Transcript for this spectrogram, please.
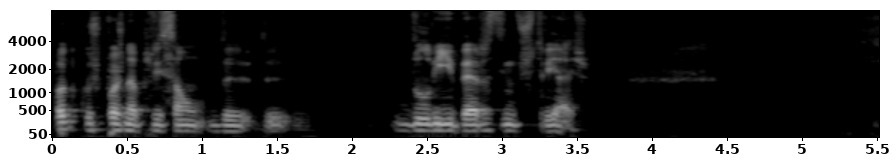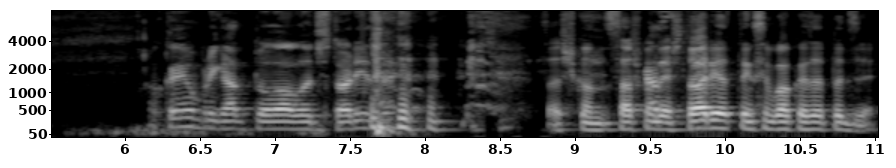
pronto, que os pôs na posição de, de, de líderes industriais. Ok, obrigado pela aula de história, Zé. sabes quando, sabes quando é história, tem sempre alguma coisa para dizer.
